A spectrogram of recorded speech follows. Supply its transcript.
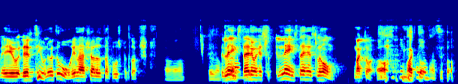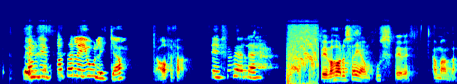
Nej, Det tog nog ett år innan han körde utanför Osby tror jag. Ja. längsta är nog Hässle- längsta är Hässleholm. McDonalds. Ja, McDonalds ja. men det är bra att alla är olika. Ja, för fan. Är för väl det. Osby, Vad har du att säga om Osby, Amanda?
